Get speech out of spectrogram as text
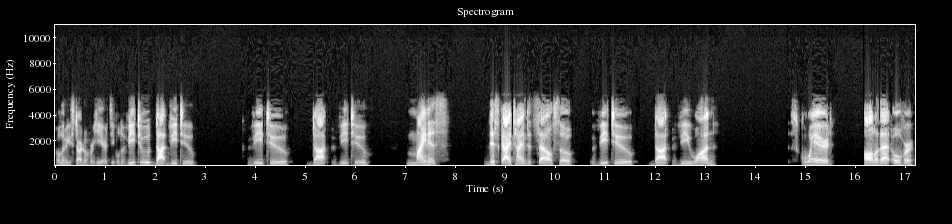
well, let me start over here. It's equal to v2 dot v2, v2 dot v2 minus this guy times itself. So v2 dot v1 squared, all of that over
